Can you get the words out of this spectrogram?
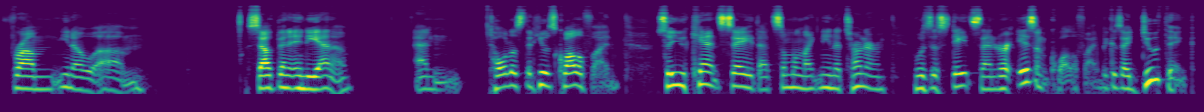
from, you know, um, South Bend, Indiana, and told us that he was qualified. So you can't say that someone like Nina Turner, who is a state senator, isn't qualified, because I do think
